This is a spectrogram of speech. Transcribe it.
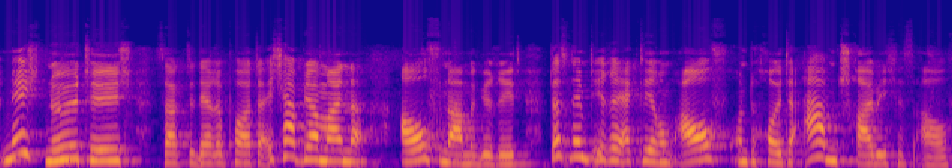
Nicht nötig, sagte der Reporter. Ich habe ja mein Aufnahmegerät. Das nimmt Ihre Erklärung auf und heute Abend schreibe ich es auf.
